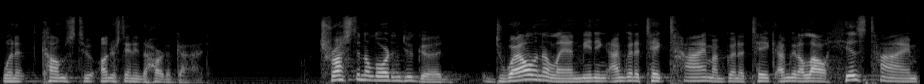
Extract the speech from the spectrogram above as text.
when it comes to understanding the heart of God. Trust in the Lord and do good. Dwell in the land, meaning I'm going to take time, I'm going to take, I'm going to allow His time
